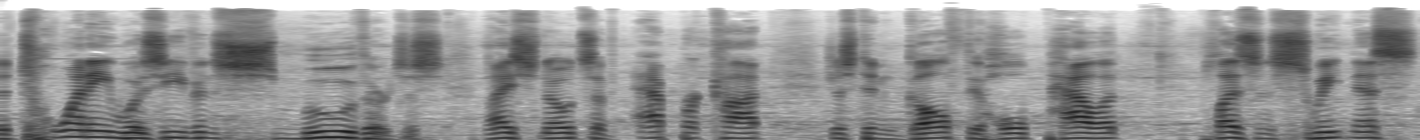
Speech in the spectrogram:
The 20 was even smoother, just nice notes of apricot, just engulfed the whole palate, pleasant sweetness.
